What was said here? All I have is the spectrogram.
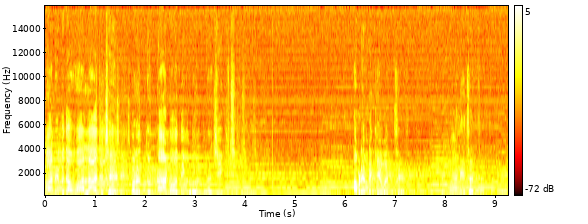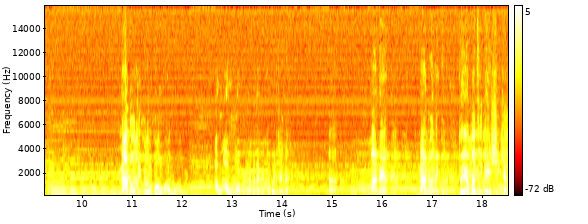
માને બધા વાલા જ છે, પરંતુ નાનો દીકરો નજીક છે. આપણે આપણે કહેવત છે કે માને છે ને, નાનો દીકરો બહુ વાલો હોય. આવું આવું આપણને બધાને ખબર છે ને? હા? માને નાનો દીકરો. તો એમાંથી કઈ શીખ્યા?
